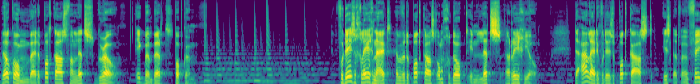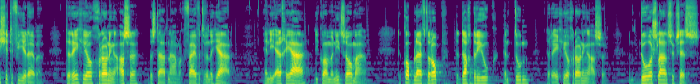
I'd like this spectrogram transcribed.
Welkom bij de podcast van Let's Grow. Ik ben Bert Popkum. Voor deze gelegenheid hebben we de podcast omgedoopt in Let's Regio. De aanleiding voor deze podcast is dat we een feestje te vieren hebben. De regio Groningen-Assen bestaat namelijk 25 jaar. En die RGA die kwam er niet zomaar. De kop blijft erop, de dagdriehoek en toen de regio Groningen-Assen. Een doorslaand succes,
